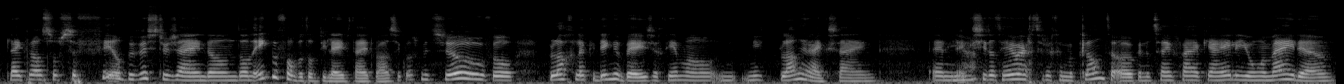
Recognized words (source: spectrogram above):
Het lijkt wel alsof ze veel bewuster zijn dan, dan ik bijvoorbeeld op die leeftijd was. Ik was met zoveel belachelijke dingen bezig die helemaal niet belangrijk zijn. En Ja. ik zie dat heel erg terug in mijn klanten ook. En dat zijn vaak ja, hele jonge meiden.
